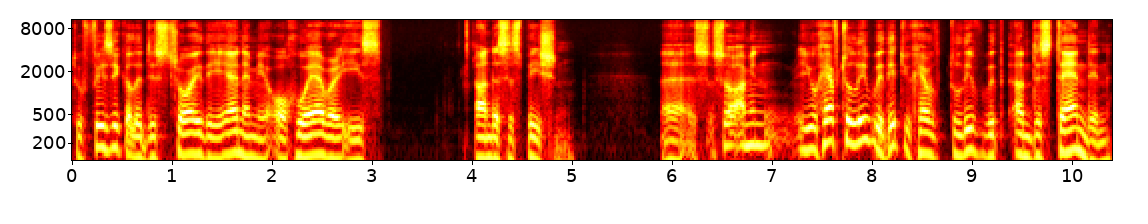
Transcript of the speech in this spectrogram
to physically destroy the enemy or whoever is under suspicion. Uh, so, I mean, you have to live with it. You have to live with understanding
